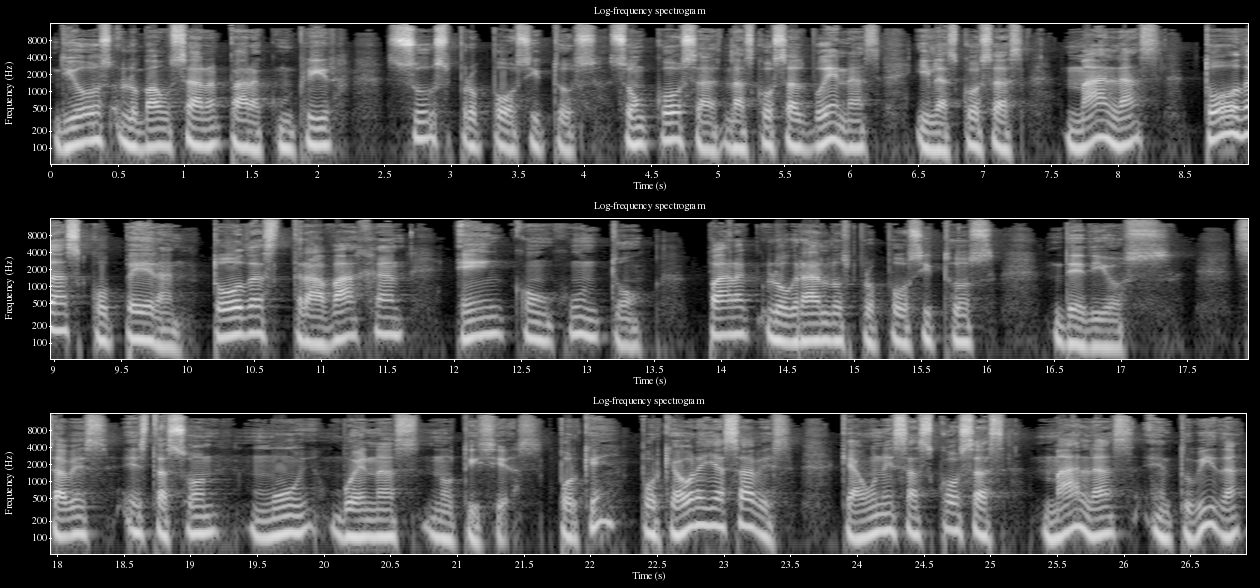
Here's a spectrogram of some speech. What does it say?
Dios lo va a usar para cumplir sus propósitos. Son cosas, las cosas buenas y las cosas malas, todas cooperan todas trabajan en conjunto para lograr los propósitos de Dios. Sabes, estas son muy buenas noticias. ¿Por qué? Porque ahora ya sabes que aún esas cosas malas en tu vida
